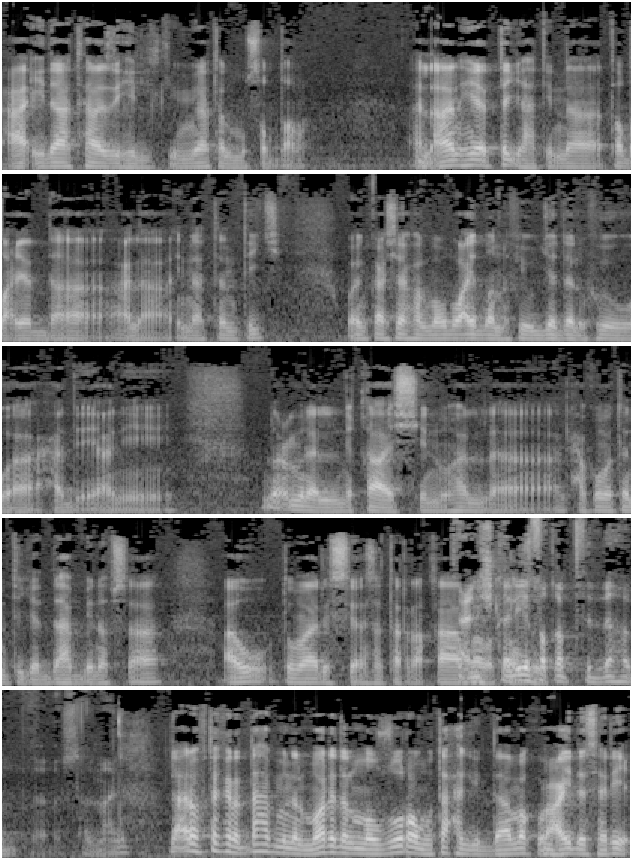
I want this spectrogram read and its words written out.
عائدات هذه الكميات المصدرة. الآن هي اتجهت إنها تضع يدها على إنها تنتج. وإن كان شايف الموضوع أيضا فيه جدل وفيه يعني نوع من النقاش إنه هل الحكومة تنتج الذهب بنفسها أو تمارس سياسة الرقابة يعني إشكالية فقط في الذهب أستاذ معلم؟ لا أنا أفتكر الذهب من الموارد المنظورة ومتاحة قدامك وعايدة سريع.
